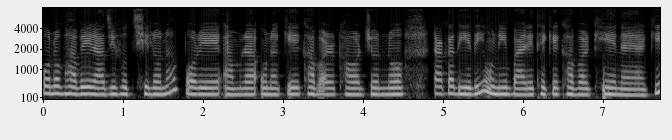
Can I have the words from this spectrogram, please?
কোনোভাবেই রাজি হচ্ছিল না। পরে আমরা ওনাকে খাবার খাওয়ার জন্য টাকা দিয়ে দিই, উনি বাইরে থেকে খাবার খেয়ে নেয় আর কি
